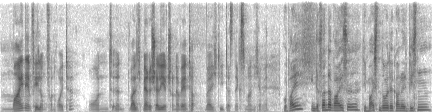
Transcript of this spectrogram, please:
meine Empfehlung von heute. Und äh, weil ich Mary Shelley jetzt schon erwähnt habe, werde ich die das nächste Mal nicht erwähnen. Wobei, interessanterweise, die meisten Leute gar nicht wissen,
